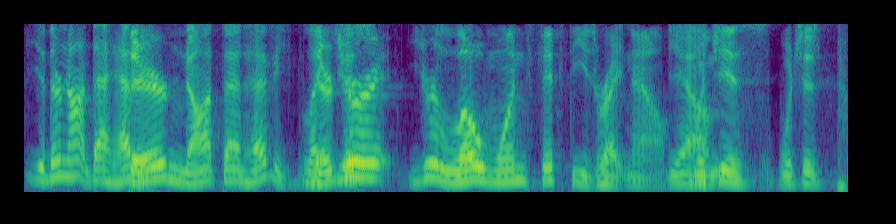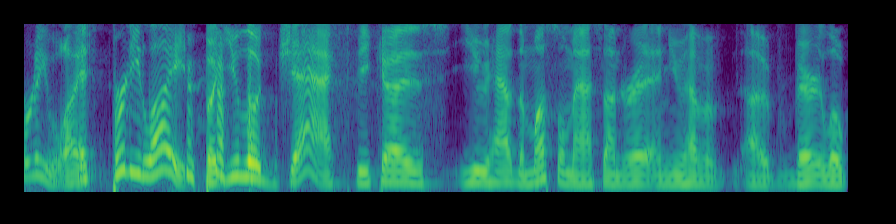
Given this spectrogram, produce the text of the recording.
Yeah, they're not that heavy. they're not that heavy. like they're you're just you're low 150s right now. yeah, which I'm- is which is pretty light. it's pretty light, but you look jacked because you have the muscle mass under it and you have a, a very low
